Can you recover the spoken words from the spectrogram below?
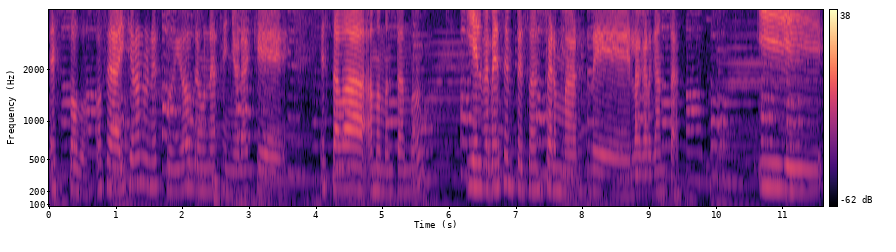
es todo. O sea, hicieron un estudio de una señora que estaba amamantando y el bebé se empezó a enfermar de la garganta. Y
